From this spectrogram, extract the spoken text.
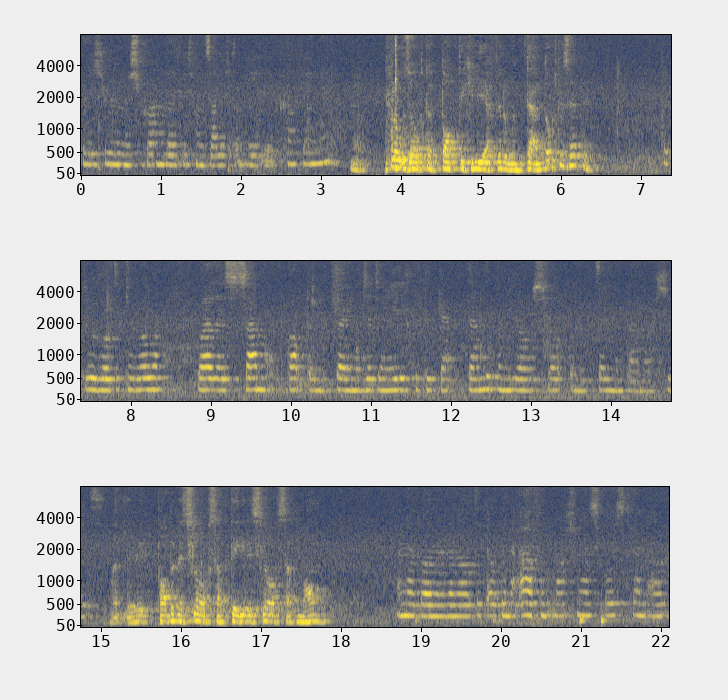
dat is gewoon mijn schoon dat ik het vanzelf dan heel leuk ga vinden. Ik geloof ook dat pap die geleerd heeft om een tent op te zetten. Ik doe altijd toch wel, wel eens samen op kap in de tuin. Er zit een hele tent op en die we slapen in de tuin een paar nachtjes. Wat leuk. Pap in de slaapzak tegen de slaapzak man. En dan gaan we dan altijd ook in de avond marshmallows roosteren en ook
